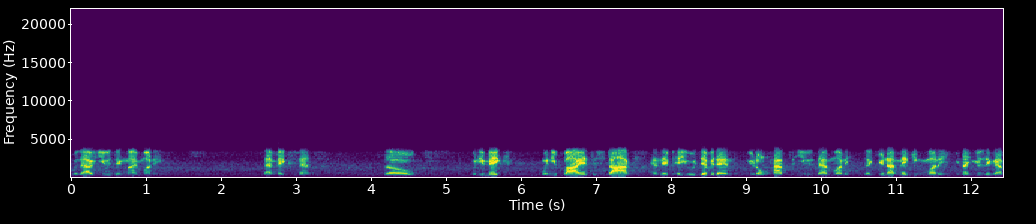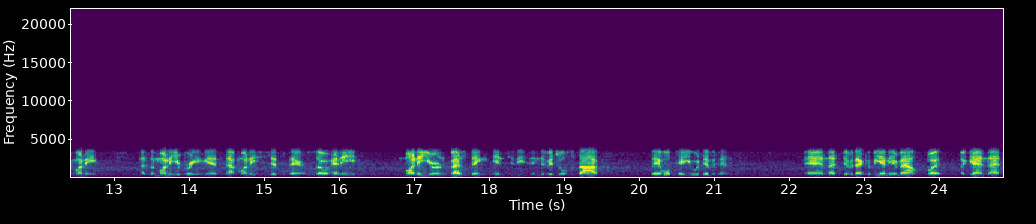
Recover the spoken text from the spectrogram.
without using my money. That makes sense. So when you make when you buy into stocks and they pay you a dividend, you don't have to use that money. Like you're not making money. You're not using that money as the money you're bringing in. That money sits there. So any money you're investing into these individual stocks, they will pay you a dividend. And that dividend could be any amount. But again, that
